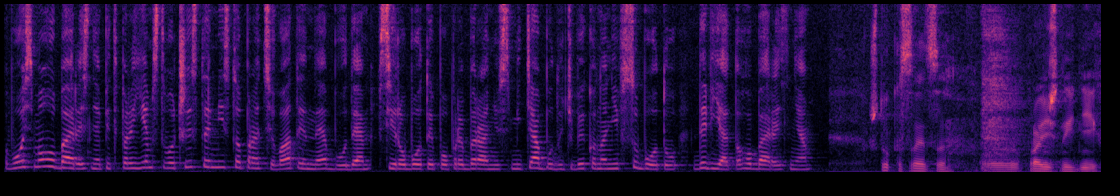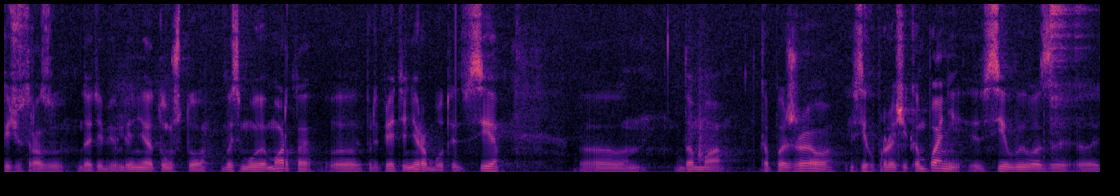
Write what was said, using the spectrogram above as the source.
8 березня підприємство Чисте місто працювати не буде. Всі роботи по прибиранню сміття будуть виконані в суботу, 9 березня. Что касается э, праздничных дней, хочу сразу дать объявление о том, что 8 марта э, предприятие не работает. Все э, дома КП и всех управляющих компаний, все вывозы э,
